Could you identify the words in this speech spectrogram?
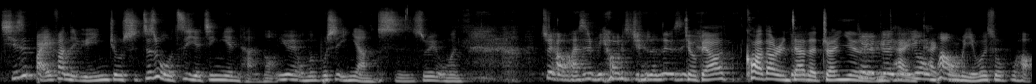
其实白饭的原因就是，这是我自己的经验谈哦，因为我们不是营养师，所以我们最好还是不要觉得那个是就不要跨到人家的专业领域太为。怕我们也会说不好。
